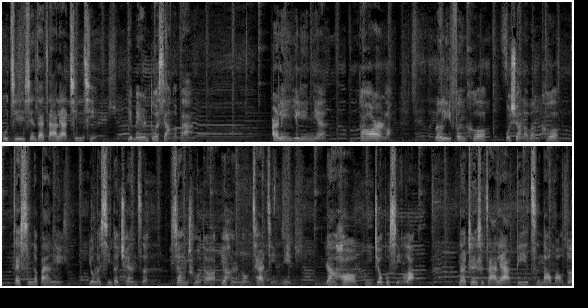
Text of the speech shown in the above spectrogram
估计现在咱俩亲亲，也没人多想了吧。二零一零年，高二了，文理分科，我选了文科，在新的班里，有了新的圈子，相处的也很融洽紧密。然后你就不行了。那真是咱俩第一次闹矛盾。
